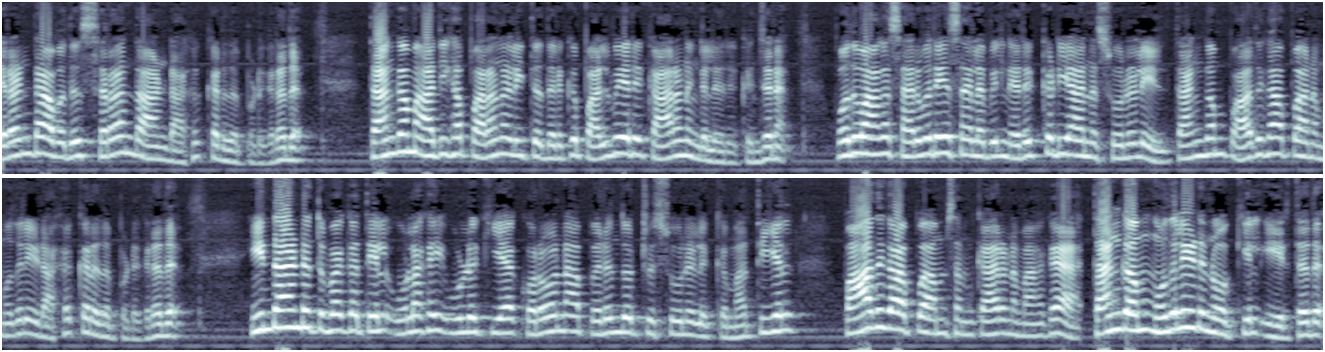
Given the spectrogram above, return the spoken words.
இரண்டாவது சிறந்த ஆண்டாக கருதப்படுகிறது. தங்கம் அதிக பலனளித்ததற்கு பல்வேறு காரணங்கள் இருக்கின்றன. பொதுவாக சர்வதேச அளவில் நெருக்கடியான சூழலில் தங்கம் பாதுகாப்பான முதலீடாக கருதப்படுகிறது. இந்த ஆண்டு துவக்கத்தில் உலகை உலுக்கிய கொரோனா பெருந்தொற்று சூழலுக்கு மத்தியில் பாதுகாப்பு அம்சம் காரணமாக தங்கம் முதலீடு நோக்கில் ஈர்த்தது.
